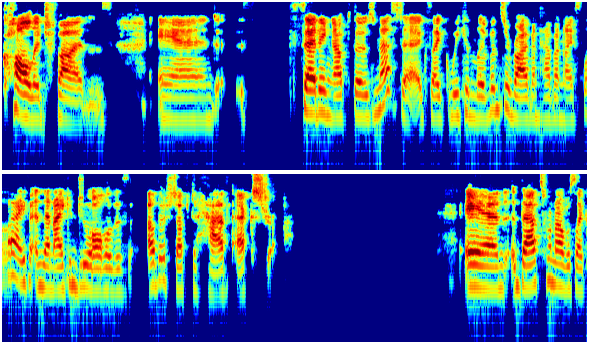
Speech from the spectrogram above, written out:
college funds and setting up those nest eggs. Like we can live and survive and have a nice life, and then I can do all of this other stuff to have extra. And that's when I was like,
